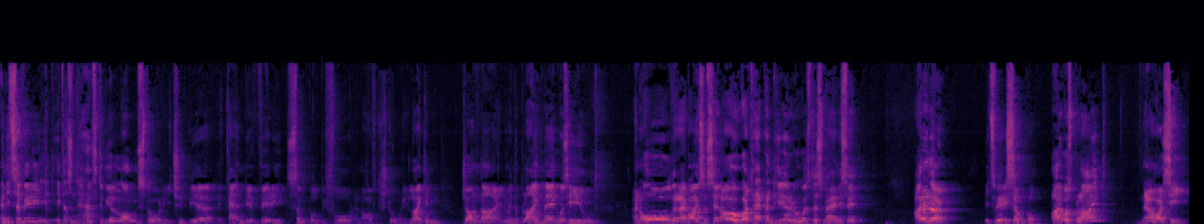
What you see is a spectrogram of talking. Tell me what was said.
And it's a very, it, it, doesn't have to be a long story. It should be a, it can be a very simple before and after story. Like in John 9, when the blind man was healed, and all the rabbis have said, Oh, what happened here? Who was this man? He said, I don't know. It's very simple. I was blind, now I see.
